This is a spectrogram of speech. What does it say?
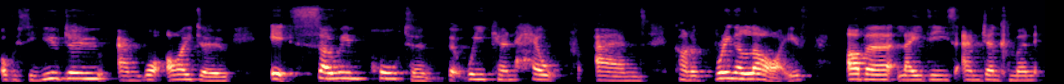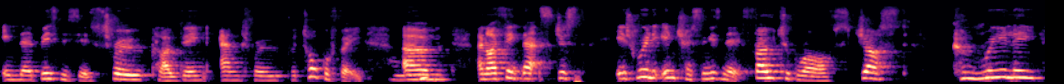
obviously you do and what i do it's so important that we can help and kind of bring alive other ladies and gentlemen in their businesses through clothing and through photography. Mm-hmm. Um, and I think that's just, it's really interesting, isn't it? Photographs just can really,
